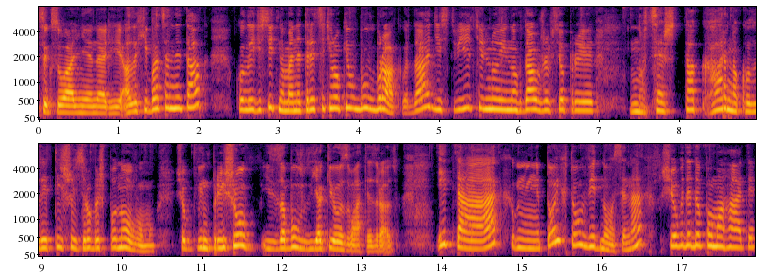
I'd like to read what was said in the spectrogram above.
сексуальні енергії. Але хіба це не так? Коли дійсно в мене 30 років був брак, да? дійсно, іноді вже все при. Ну це ж так гарно, коли ти щось зробиш по-новому, щоб він прийшов і забув, як його звати зразу. І так, той, хто в відносинах, що буде допомагати,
